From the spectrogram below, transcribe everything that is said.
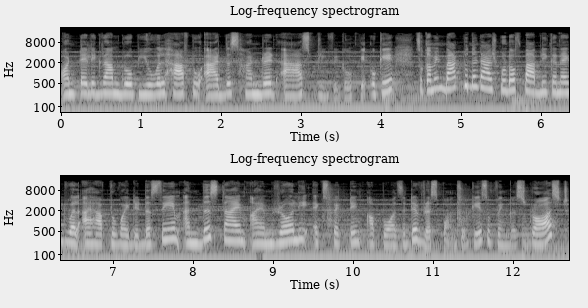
on telegram group you will have to add this 100 as prefix okay okay? So coming back to the dashboard of Pabbly Connect well I have provided the same. And this time I am really expecting a positive response okay? So fingers crossed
